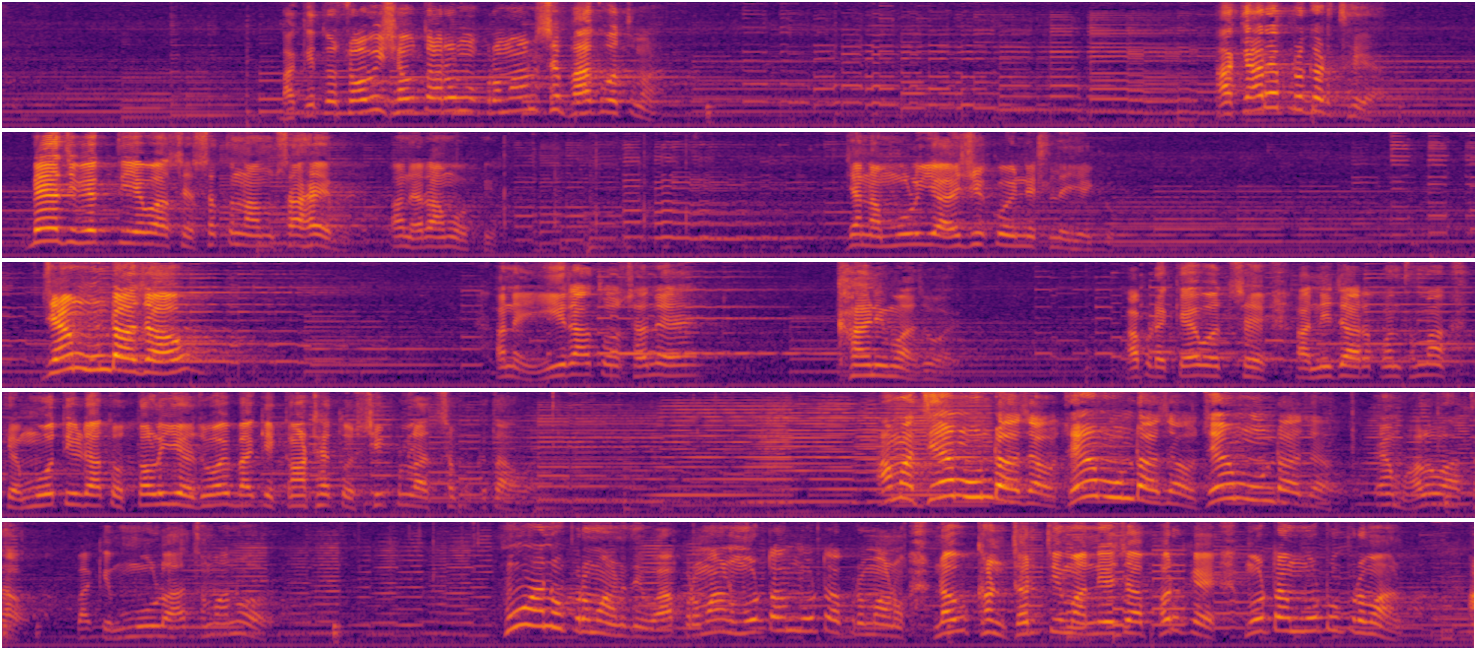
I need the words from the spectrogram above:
બાકી તો ચોવીસ અવતારોનું પ્રમાણ છે ભાગવતમાં. આ ક્યારે પ્રગટ થયા? બે જ વ્યક્તિ એવા છે, સતનામ સાહેબ અને રામોપીર જેના મૂળિયા હજી કોઈ નથી લઈ ગયું જેમ ઊંડા જાઓ, અને હીરા તો છે ને ખાણીમાં જ હોય. આપણે કહેવત છે, આ નિજાર પંથમાં કે મોતીડા તો તળિયે જ હોય, બાકી કાંઠે તો શીપલા જ ચમકતા હોય. આમાં જેમ ઊંડા જાઓ, જેમ ઊંડા જાઓ, જેમ ઊંડા જાઓ, એમ હળવા થાવ બાકી મૂળ હાથમાં ન હું આનું પ્રમાણ દેવું? આ પ્રમાણ મોટા મોટા પ્રમાણો. નવખંડ ધરતીમાં નેજા ફરકે, મોટામાં મોટું પ્રમાણ.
